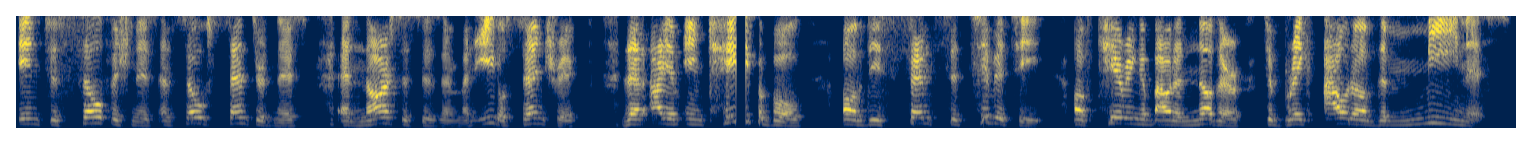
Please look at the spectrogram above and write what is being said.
into selfishness and self centeredness and narcissism and egocentric that I am incapable of the sensitivity of caring about another to break out of the meanness.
